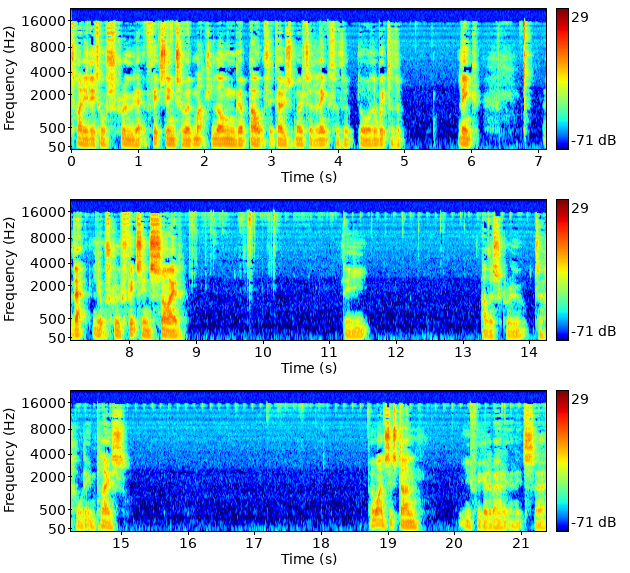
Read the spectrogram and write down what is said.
tiny little screw that fits into a much longer bolt that goes most of the length of the or the width of the link that little screw fits inside the other screw to hold it in place but once it's done you forget about it and it's uh,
